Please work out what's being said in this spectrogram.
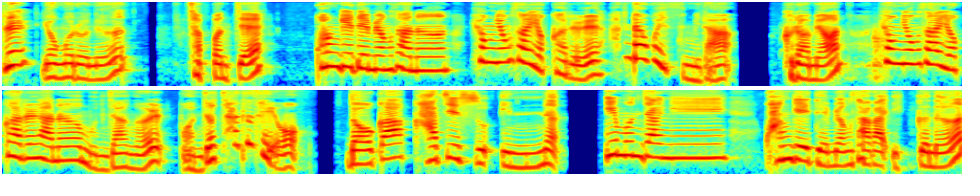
를 영어로는 첫 번째, 관계대명사는 형용사 역할을 한다고 했습니다. 그러면 형용사 역할을 하는 문장을 먼저 찾으세요. 너가 가질 수 있는 이 문장이 관계대명사가 이끄는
